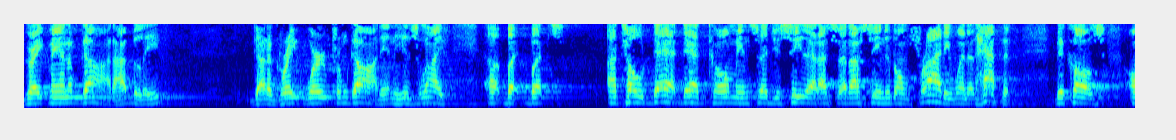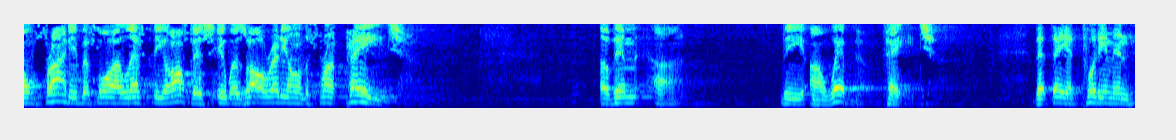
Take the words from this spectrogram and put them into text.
Great man of God, I believe. Got a great word from God in his life. Uh, but, but I told dad, dad called me and said, You see that? I said, I seen it on Friday when it happened. Because on Friday, before I left the office, it was already on the front page of him, uh, the uh, web page, that they had put him in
